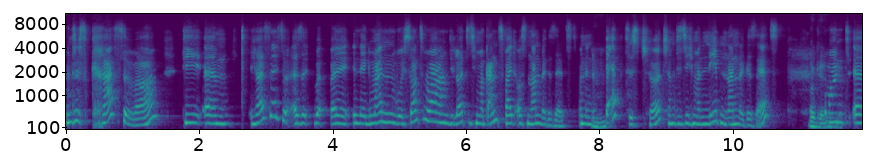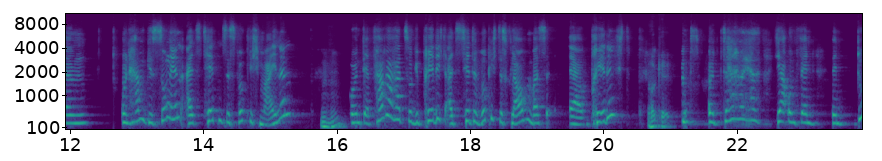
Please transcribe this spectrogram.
und das Krasse war, die, ähm, ich weiß nicht, so, also bei, in der Gemeinde, wo ich sonst war, haben die Leute sich mal ganz weit auseinandergesetzt. Und in der mhm. Baptist Church haben die sich mal nebeneinander gesetzt. Okay. Und ähm, und haben gesungen, als täten sie es wirklich meinen. Mhm. Und der Pfarrer hat so gepredigt, als täte wirklich das Glauben, was er predigt. Okay. Und, und dann haben wir ja, ja, und wenn, wenn du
